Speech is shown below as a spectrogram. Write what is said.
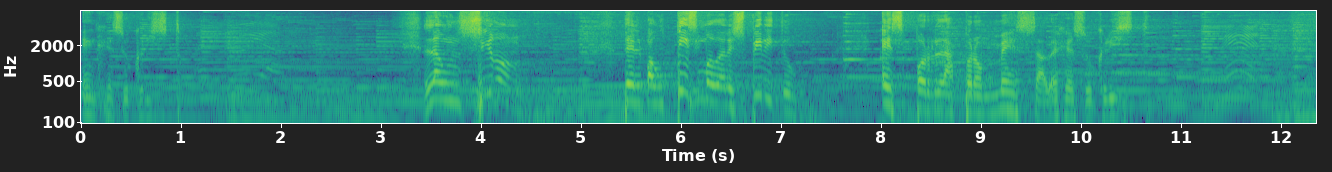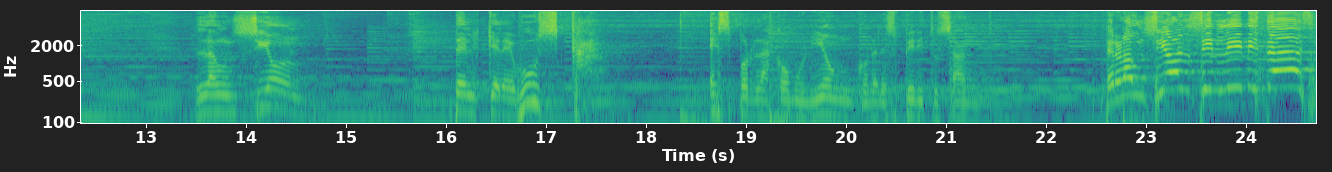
en Jesucristo. La unción del bautismo del Espíritu es por la promesa de Jesucristo. La unción del que le busca es por la comunión con el Espíritu Santo. Pero la unción sin límites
